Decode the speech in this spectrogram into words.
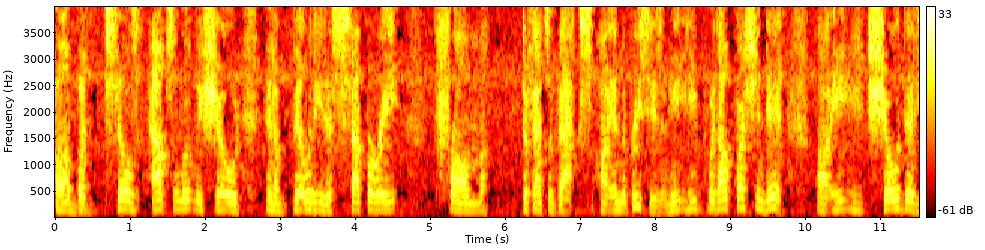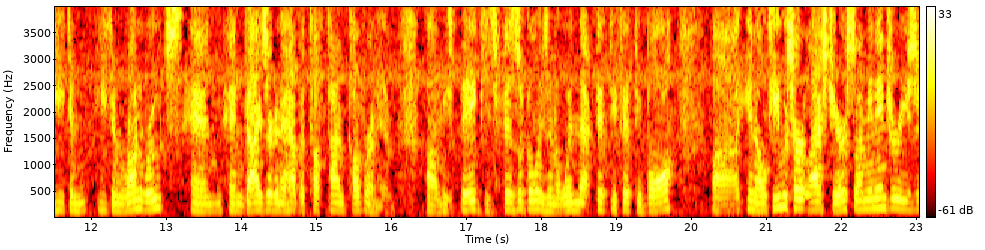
Uh, but Sills absolutely showed an ability to separate from defensive backs uh, in the preseason. He, he without question did. Uh, he, he, showed that he can he can run routes and and guys are going to have a tough time covering him. Um, he's big, he's physical, he's going to win that 50-50 ball. Uh, you know, he was hurt last year, so I mean, injuries.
